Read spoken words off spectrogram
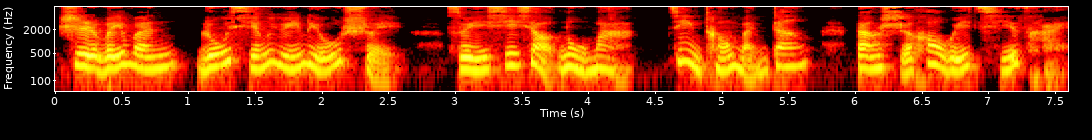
使为文如行云流水，虽嬉笑怒骂，尽成文章。当时号为奇才，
